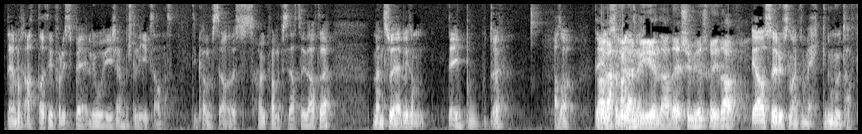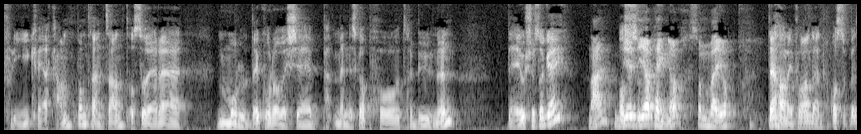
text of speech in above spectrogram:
Det er nok attraktivt, for de spiller jo i Champions League. sant? De har jo kvalifisert seg der til. Men så er det liksom Det er i Bodø. Altså, det er jo så langt den byen der. Det er ikke mye å skryte av. Ja, og så er det jo så langt vekk. Du må jo ta fly hver kamp omtrent. sant? Og så er det Molde, hvor det ikke er mennesker på tribunen. Det er jo ikke så gøy. Nei, de, Også- de har penger som veier opp. Det har de for all del. Og så,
